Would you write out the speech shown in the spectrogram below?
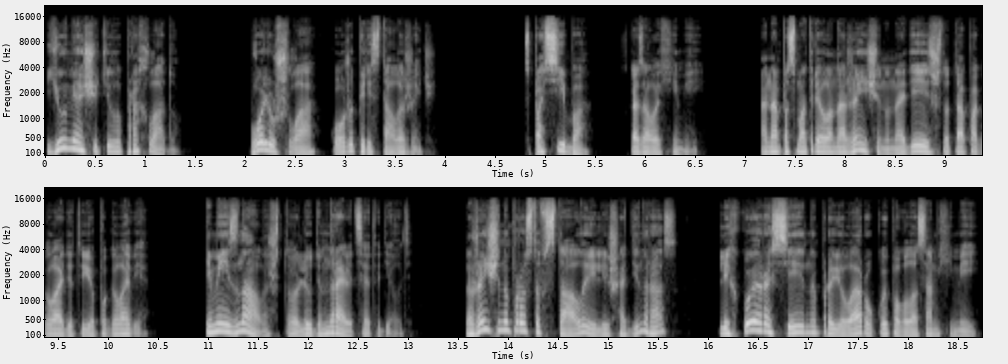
Юми ощутила прохладу. Боль ушла, кожу перестала жечь. «Спасибо», — сказала Химей. Она посмотрела на женщину, надеясь, что та погладит ее по голове. Химей знала, что людям нравится это делать. Но женщина просто встала и лишь один раз, легко и рассеянно провела рукой по волосам Химей.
